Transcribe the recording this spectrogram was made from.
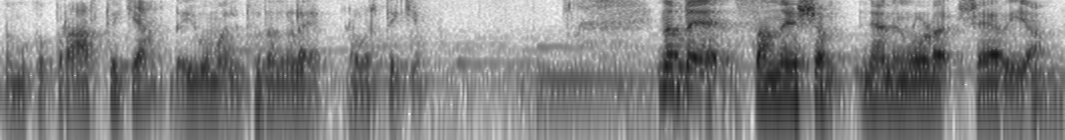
നമുക്ക് പ്രാർത്ഥിക്കാം ദൈവം അത്ഭുതങ്ങളെ പ്രവർത്തിക്കും. ഇന്നത്തെ സന്ദേശം ഞാൻ നിങ്ങളോട് ഷെയർ ചെയ്യാം.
